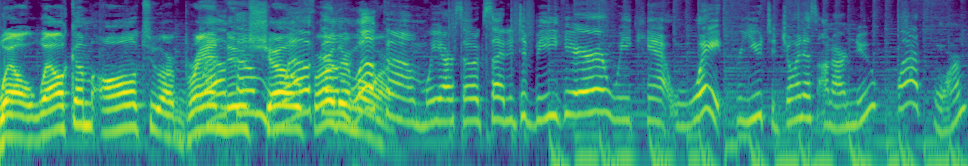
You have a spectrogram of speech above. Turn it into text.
Well, welcome all to our brand welcome, new show. Welcome, Furthermore, welcome. We are so excited to be here. We can't wait for you to join us on our new platform.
